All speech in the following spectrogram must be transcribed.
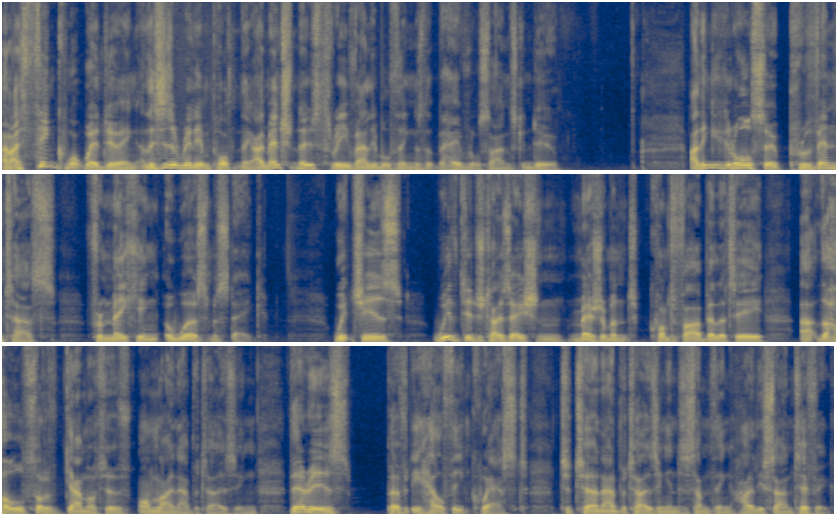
And I think what we're doing, and this is a really important thing, I mentioned those three valuable things that behavioral science can do. I think it can also prevent us from making a worse mistake which is with digitization, measurement, quantifiability, uh, the whole sort of gamut of online advertising, there is perfectly healthy quest to turn advertising into something highly scientific.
